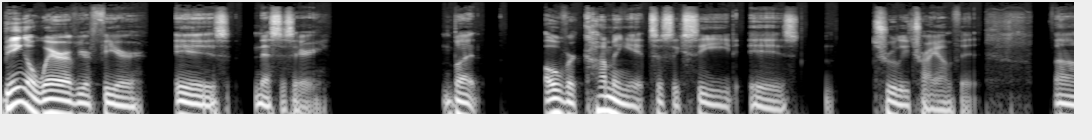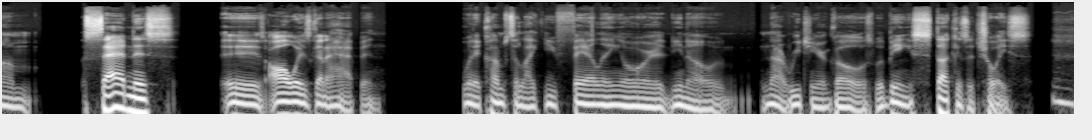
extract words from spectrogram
being aware of your fear is necessary, but overcoming it to succeed is truly triumphant. Um, sadness is always gonna happen when it comes to like you failing or you know not reaching your goals but being stuck is a choice Mm.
